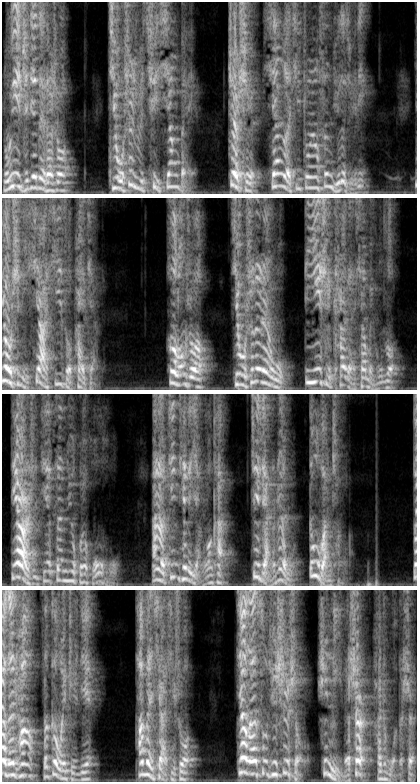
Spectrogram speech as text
鲁毅直接对他说：“九师是去湘北，这是湘鄂西中央分局的决定，又是你夏曦所派遣的。”贺龙说：“九师的任务，第一是开展湘北工作，第二是接三军回洪湖。按照今天的眼光看，这两个任务都完成了。”段德昌则更为直接，他问夏曦说：“江南苏区失守是你的事儿还是我的事儿？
